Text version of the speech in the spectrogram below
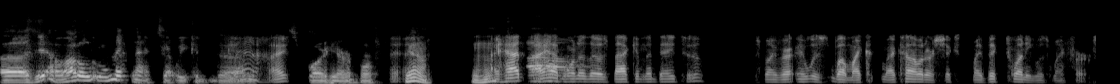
uh, yeah, a lot of little knickknacks that we could uh, yeah, I, explore here. Yeah. Mm-hmm. I had I had one of those back in the day too. It was my it was well my my Commodore six my VIC twenty was my first.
